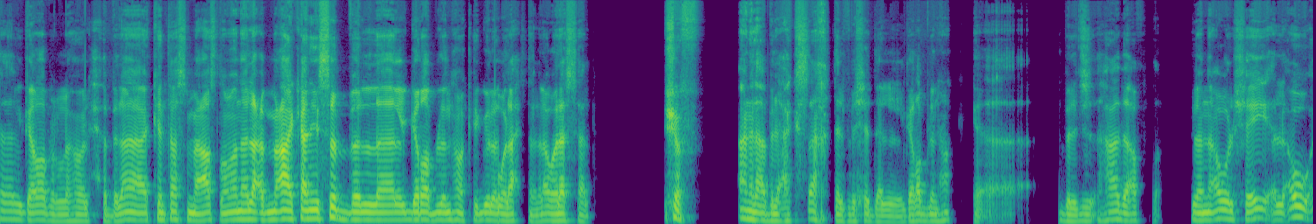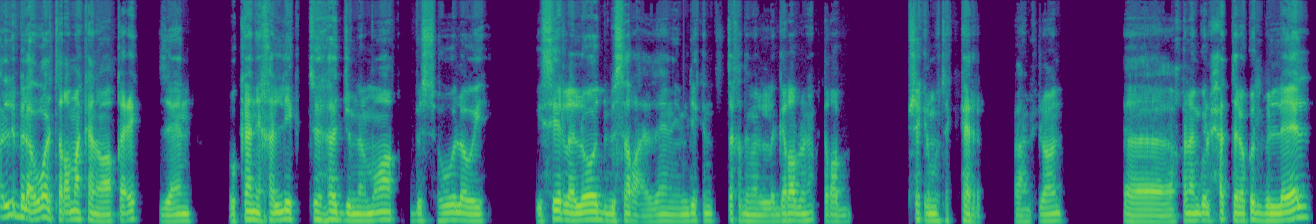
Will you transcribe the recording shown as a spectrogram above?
ال grappler اللي هو الحبل أنا كنت أسمع أصلا وأنا ألعب معاه كان يسب ال- ال grappling hook يقول الأول احسن الأول اسهل شوف أنا لا بالعكس أختلف بشدة ال grappling hook آه، بالجزء هذا أفضل. لأن أول شيء الأو... اللي بالأول ترى ما كان واقعي زين وكان يخليك تهج من المواقف بسهولة ويصير له load بسرعة زين يمديك أنت تستخدم ال grappling hook ترى بشكل متكرر فاهم شلون؟ آه خلينا نقول حتى لو كنت بالليل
